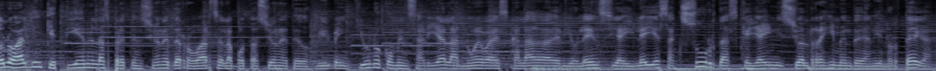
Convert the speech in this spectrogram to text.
Solo alguien que tiene las pretensiones de robarse las votaciones de 2021 comenzaría la nueva escalada de violencia y leyes absurdas que ya inició el régimen de Daniel Ortega.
